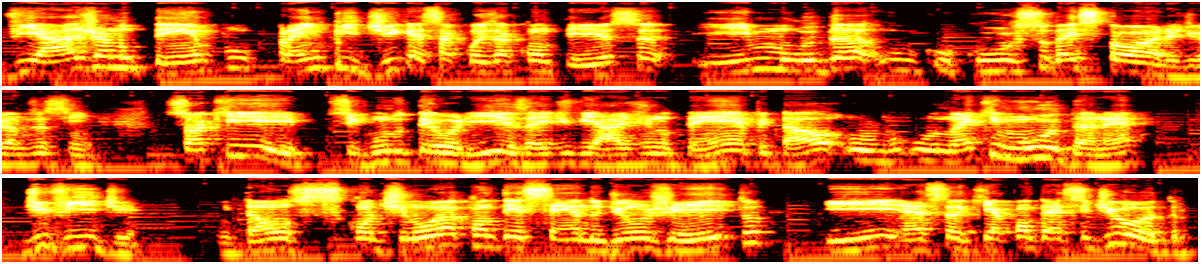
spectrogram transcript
viaja no tempo para impedir que essa coisa aconteça e muda o, o, curso da história, digamos assim. Só que, segundo teorias aí de viagem no tempo e tal, o, o, não é que muda, né? Divide. Então, continua acontecendo de um jeito e essa aqui acontece de outro.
